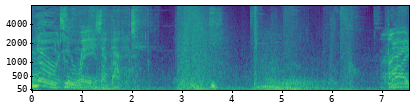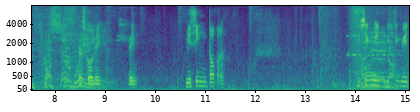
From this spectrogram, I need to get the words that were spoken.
No two ways about it. By Let's go wind. lane. Lane. Missing top ah. Missing mid, missing mid.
